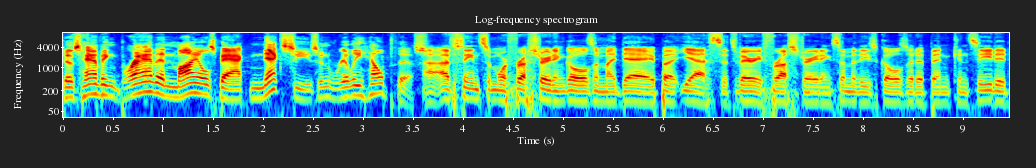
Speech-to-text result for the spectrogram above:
Does having Brad and Miles back next season really help this? Uh, I've seen some more frustrating goals in my day, but yes, it's very frustrating. Some of these goals that have been conceded.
